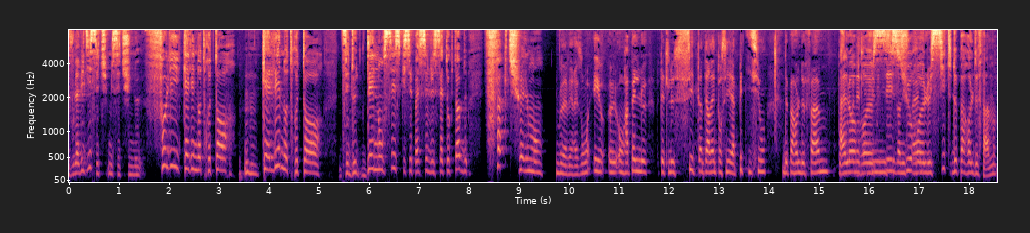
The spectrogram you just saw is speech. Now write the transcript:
vous l'avez dit, c'est, mais c'est une folie. Quel est notre tort? Mhm. Quel est notre tort? C'est de dénoncer ce qui s'est passé le 7 octobre factuellement. Vous avez raison. Et euh, on rappelle peut-être le site internet pour signer la pétition de Parole de Femmes. Alors, euh, c'est sur euh, le site de Parole de Femmes.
